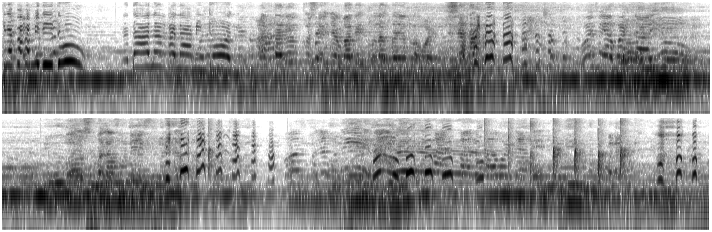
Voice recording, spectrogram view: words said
Hindi na pa kami dito. Nadaanan ka namin doon. Ang tanong ko sa inyo, bakit wala tayong awards? Uy, may award tayo. Boss, pala muli. Boss, pala mo din. Para award natin.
